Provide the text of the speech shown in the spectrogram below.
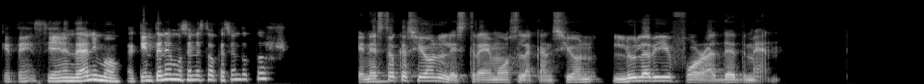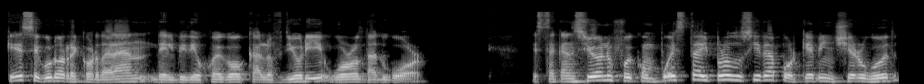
Que te, tienen de ánimo. ¿A quién tenemos en esta ocasión, doctor? En esta ocasión les traemos la canción Lullaby for a Dead Man, que seguro recordarán del videojuego Call of Duty World at War. Esta canción fue compuesta y producida por Kevin Sherwood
